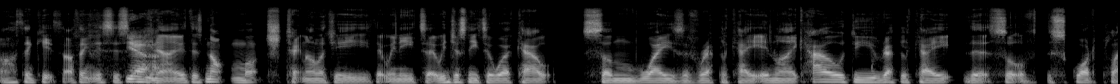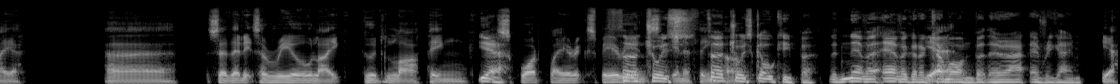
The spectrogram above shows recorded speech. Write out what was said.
i think it's i think this is Yeah. you know there's not much technology that we need to we just need to work out some ways of replicating like how do you replicate the sort of the squad player uh so that it's a real like good larping Yeah. squad player experience. Third choice, in a theme third park. choice goalkeeper. They're never ever going to Yeah. come on, but they're at every game. Yeah.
